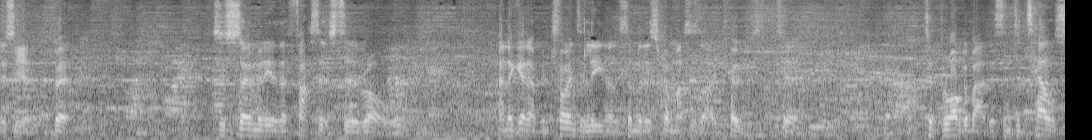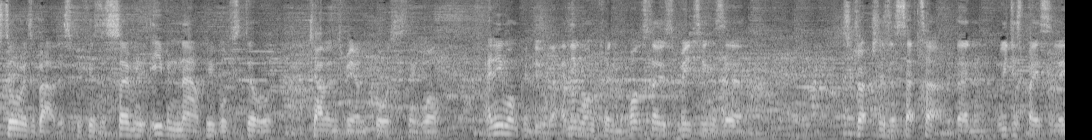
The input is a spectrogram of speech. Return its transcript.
Isn't Yeah. it? But there's so many other facets to the role. And again, I've been trying to lean on some of the scrum masters that I coach to to blog about this and to tell stories about this because there's so many. Even now, people still challenge me on courses. Think, well, anyone can do that. Anyone can. Once those meetings are structures are set up, then we just basically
